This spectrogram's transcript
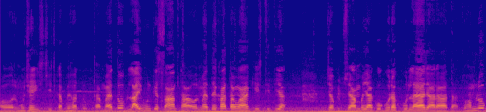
और मुझे इस चीज़ का बेहद दुख था। मैं तो लाइव उनके साथ था, और मैं देखा था वहाँ की स्थितियाँ। जब श्याम भैया को गोरखपुर लाया जा रहा था तो हम लोग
